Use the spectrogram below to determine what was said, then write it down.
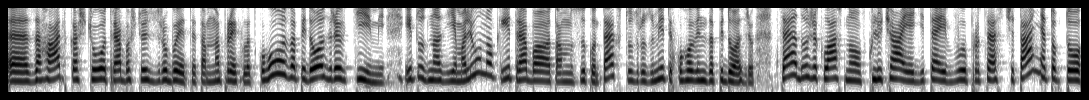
е, загадка, що треба щось зробити. Там, наприклад, кого запідозрив Тімі. І тут в нас є малюнок, і треба там з контексту зрозуміти, кого він запідозрив. Це дуже класно включає дітей в процес читання, тобто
